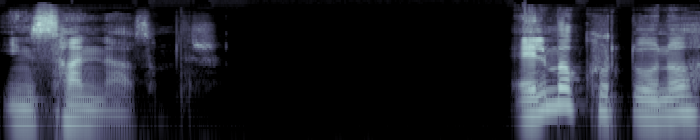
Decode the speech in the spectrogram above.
insan lazımdır. Elma kurtluğunu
